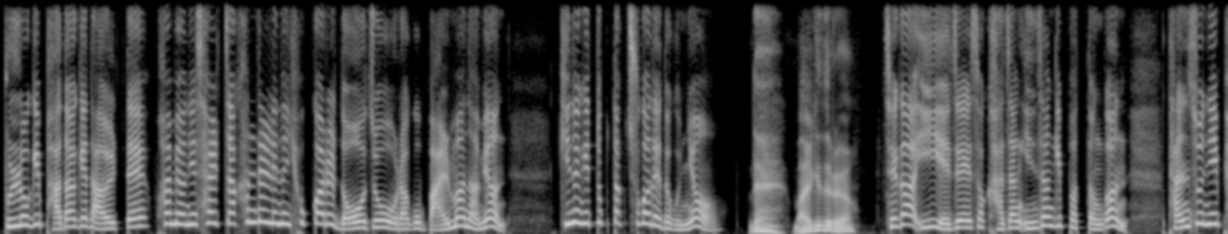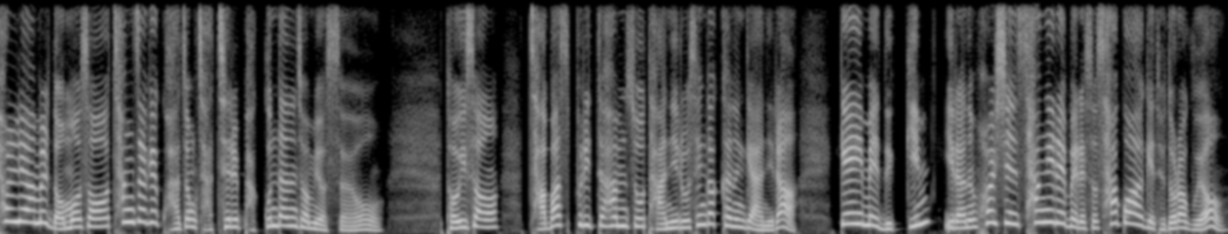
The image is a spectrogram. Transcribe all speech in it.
블럭이 바닥에 닿을 때 화면이 살짝 흔들리는 효과를 넣어줘 라고 말만 하면 기능이 뚝딱 추가되더군요. 네, 말 그대로요. 제가 이 예제에서 가장 인상 깊었던 건 단순히 편리함을 넘어서 창작의 과정 자체를 바꾼다는 점이었어요. 더 이상 자바스크립트 함수 단위로 생각하는 게 아니라 게임의 느낌이라는 훨씬 상위 레벨에서 사고하게 되더라고요.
